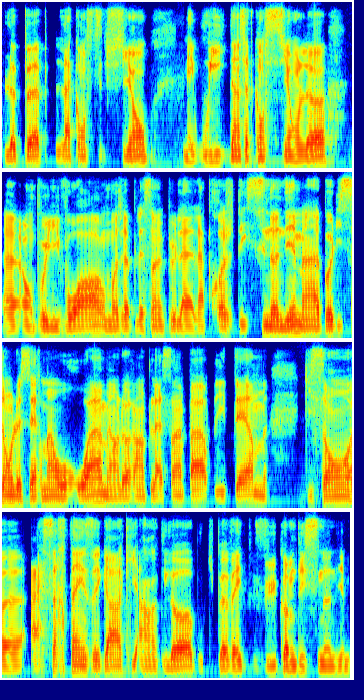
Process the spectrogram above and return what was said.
le peuple, la Constitution. Mais oui, dans cette constitution-là, euh, on peut y voir, moi j'appelais ça un peu l'approche des synonymes, hein, abolissons le serment au roi, mais en le remplaçant par des termes qui sont euh, à certains égards qui englobent ou qui peuvent être vus comme des synonymes.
